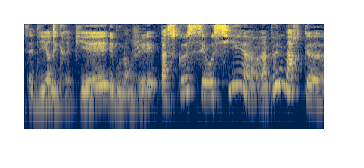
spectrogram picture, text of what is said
c'est-à-dire des crépiers, des boulangers, parce que c'est aussi un, peu une marque, euh,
